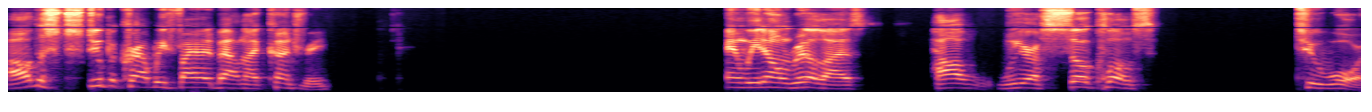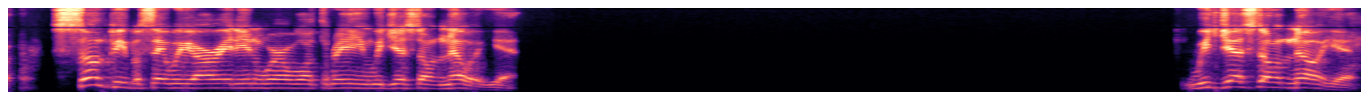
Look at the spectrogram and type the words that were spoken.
All the stupid crap we fight about in our country and we don't realize how we are so close to war. Some people say we're already in World War III and we just don't know it yet. We just don't know it yet.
